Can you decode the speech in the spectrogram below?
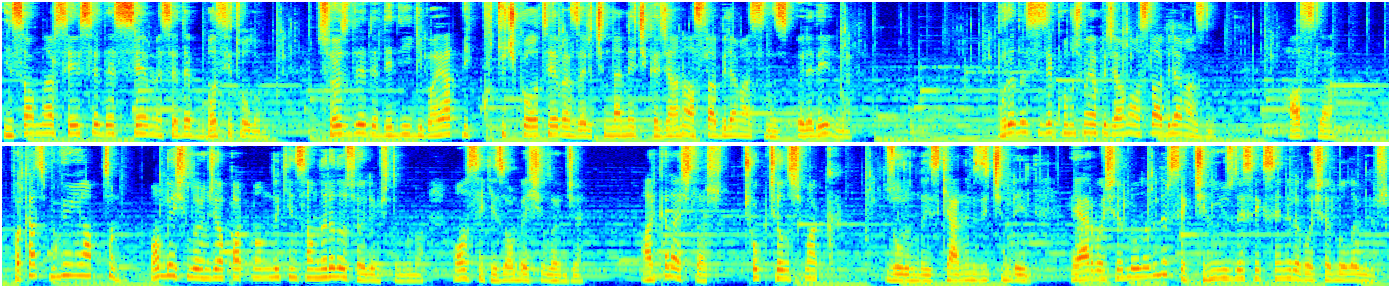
İnsanlar sevse de sevmese de basit olun. Sözde de dediği gibi hayat bir kutu çikolataya benzer. İçinden ne çıkacağını asla bilemezsiniz. Öyle değil mi? Burada size konuşma yapacağımı asla bilemezdim. Asla. Fakat bugün yaptım. 15 yıl önce apartmanımdaki insanlara da söylemiştim bunu. 18-15 yıl önce. Arkadaşlar çok çalışmak zorundayız kendimiz için değil. Eğer başarılı olabilirsek Çin'in %80'i de başarılı olabilir.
